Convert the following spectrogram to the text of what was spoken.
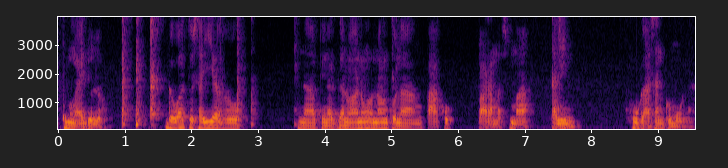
Ito mga idol. Oh. Gawa to sa yerro na pinag-ano-ano ko ng pako para mas matalim. Hugasan ko muna.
